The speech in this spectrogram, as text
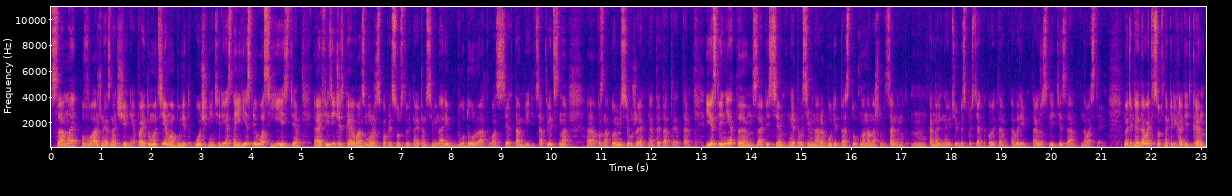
самое важное значение. Поэтому тема будет очень интересной. Если у вас есть физическая возможность поприсутствовать на этом семинаре, буду рад вас всех там видеть. Соответственно, познакомимся уже тет-а-тет. -тет. Если нет, запись этого семинара будет доступна на нашем официальном канале на YouTube спустя какое-то время. Также следите следите за новостями. Ну а теперь давайте, собственно, переходить к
